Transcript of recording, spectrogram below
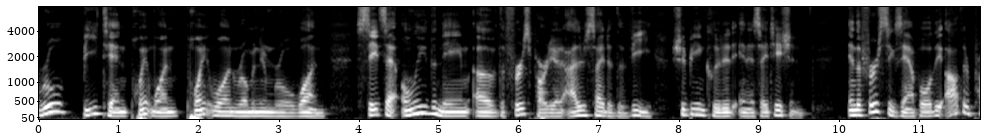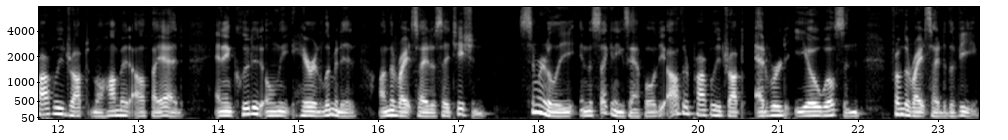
Rule B10.1.1 Roman numeral 1 states that only the name of the first party on either side of the V should be included in a citation. In the first example, the author properly dropped Mohammed Al Fayed and included only Harrods Limited on the right side of citation. Similarly, in the second example, the author properly dropped Edward E.O. Wilson from the right side of the V.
